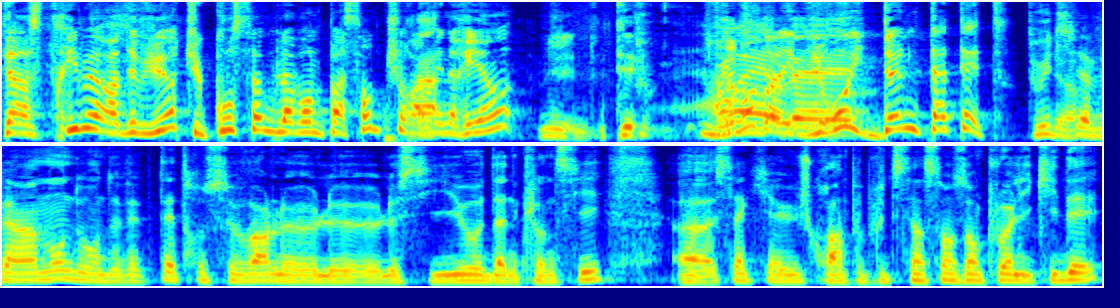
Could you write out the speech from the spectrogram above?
T'es un streamer à deux viewers, tu consommes de la bande passante, tu ramènes rien. Vraiment Ouais, dans les ouais. bureaux, ils donnent ta tête. Twitch, il y avait un monde où on devait peut-être recevoir le, le- le CEO Dan Clancy. Euh, c'est vrai qu'il y a eu, je crois, un peu plus de 500 emplois liquidés.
